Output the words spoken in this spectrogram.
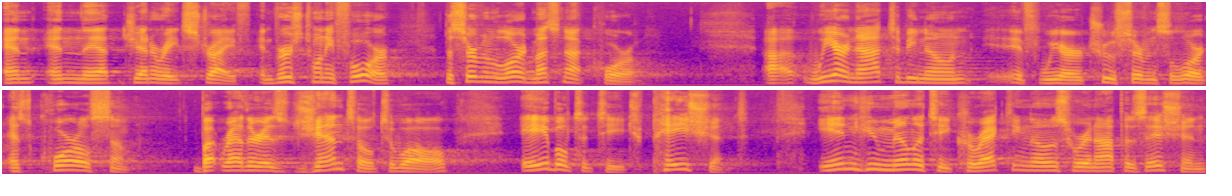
and, and that generates strife. In verse 24, the servant of the Lord must not quarrel. Uh, we are not to be known, if we are true servants of the Lord, as quarrelsome, but rather as gentle to all, able to teach, patient, in humility, correcting those who are in opposition,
